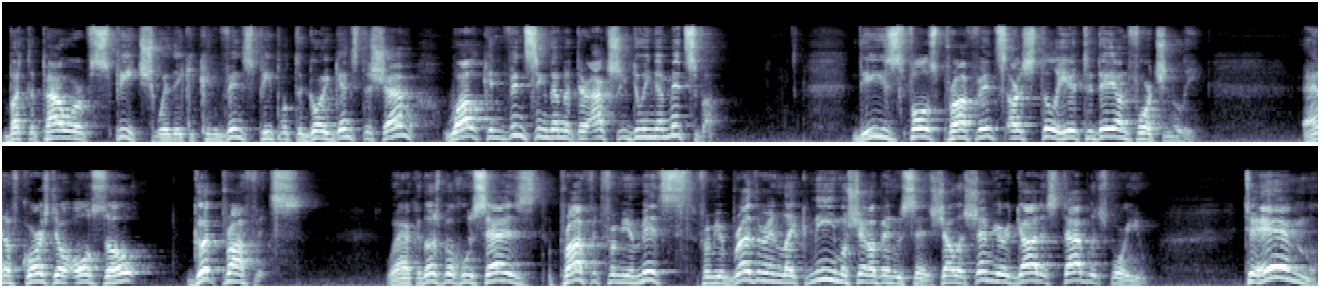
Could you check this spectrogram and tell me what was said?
but the power of speech, where they can convince people to go against Hashem while convincing them that they're actually doing a mitzvah. These false prophets are still here today, unfortunately. And of course, there are also good prophets, where Kadosh Baruch Hu says, "A prophet from your midst, from your brethren like me," Moshe Rabbeinu says, "Shall Hashem your God establish for you." To him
